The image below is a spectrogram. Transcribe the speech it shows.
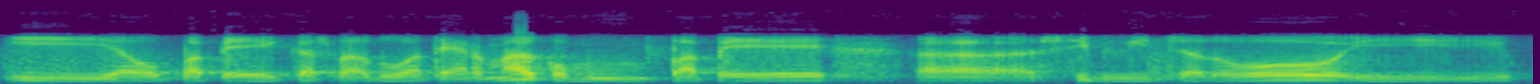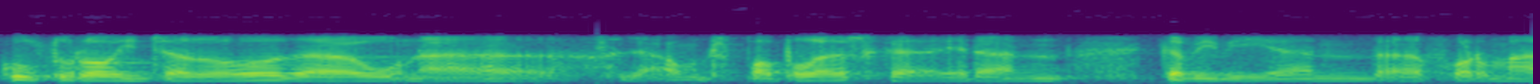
i el paper que es va dur a terme com un paper eh, civilitzador i culturalitzador d'una uns pobles que eren que vivien de forma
